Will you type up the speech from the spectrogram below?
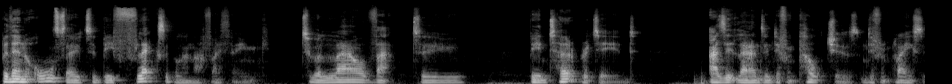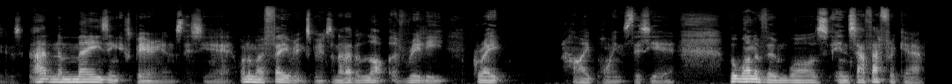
But then also to be flexible enough, I think, to allow that to be interpreted as it lands in different cultures and different places. I had an amazing experience this year, one of my favorite experiences, and I've had a lot of really great high points this year. But one of them was in South Africa.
